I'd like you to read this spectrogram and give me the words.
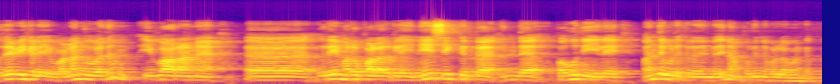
உதவிகளை வழங்குவதும் இவ்வாறான இறை மறுப்பாளர்களை நேசிக்கின்ற இந்த பகுதியிலே வந்து விடுகிறது என்பதை நாம் புரிந்து கொள்ள வேண்டும்.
